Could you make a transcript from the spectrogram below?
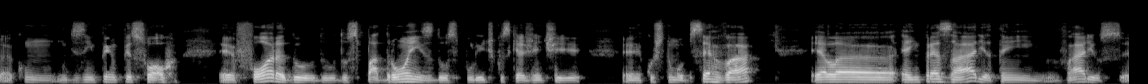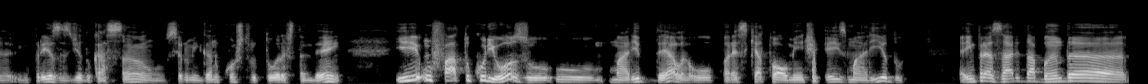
é, com um desempenho pessoal é, fora do, do, dos padrões dos políticos que a gente é, costuma observar. Ela é empresária, tem várias é, empresas de educação, se não me engano, construtoras também. E um fato curioso: o marido dela, ou parece que atualmente ex-marido, é empresário da banda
